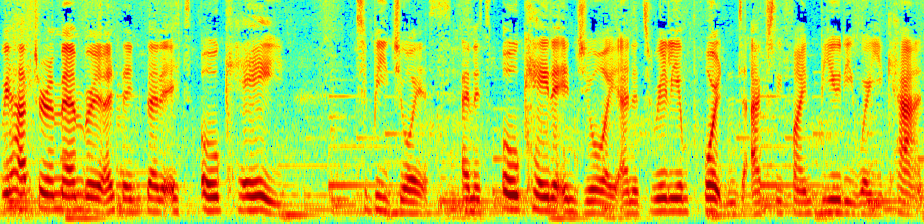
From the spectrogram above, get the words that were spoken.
We have to remember, I think, that it's okay to be joyous and it's okay to enjoy and it's really important to actually find beauty where you can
